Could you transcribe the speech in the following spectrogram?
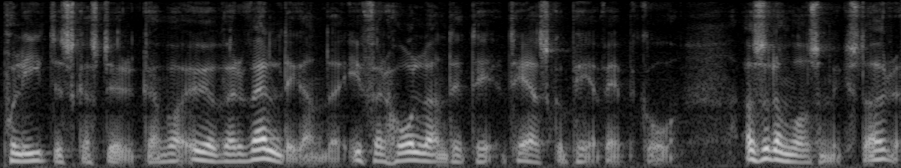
politiska styrka var överväldigande i förhållande till, till SKP, VPK. Alltså de var så mycket större.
